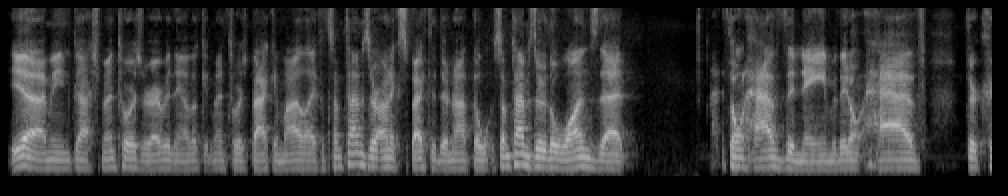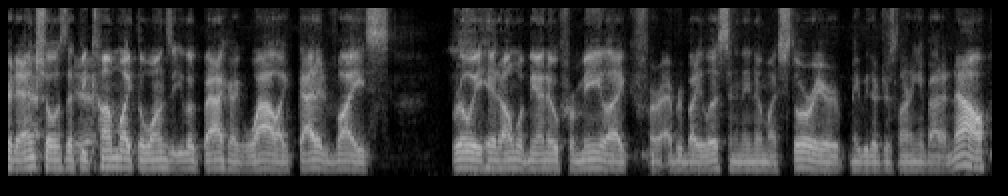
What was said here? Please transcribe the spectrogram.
Yeah, I mean, gosh, mentors are everything. I look at mentors back in my life, and sometimes they're unexpected. They're not the. Sometimes they're the ones that don't have the name or they don't have their credentials yeah, that yeah. become like the ones that you look back like, wow, like that advice really hit home with me. I know for me, like for everybody listening, they know my story, or maybe they're just learning about it now.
